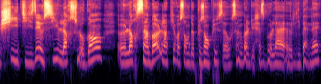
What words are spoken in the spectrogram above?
chiitisé aussi leurs slogans, leurs symboles, qui ressemblent de plus en plus au symbole du Hezbollah libanais,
